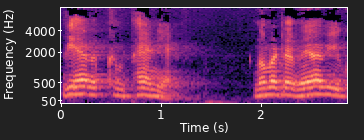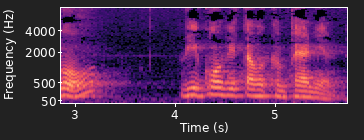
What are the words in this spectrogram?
We have a companion. No matter where we go, we go with our companion.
